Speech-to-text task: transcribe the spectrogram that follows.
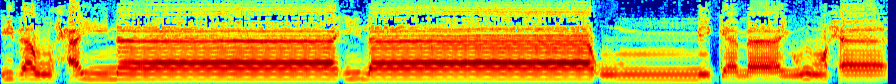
إذا أوحينا إلى أمك ما يوحى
